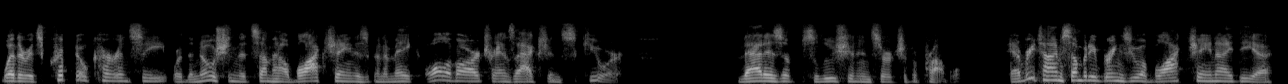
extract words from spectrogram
whether it's cryptocurrency or the notion that somehow blockchain is going to make all of our transactions secure, that is a solution in search of a problem. Every time somebody brings you a blockchain idea,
